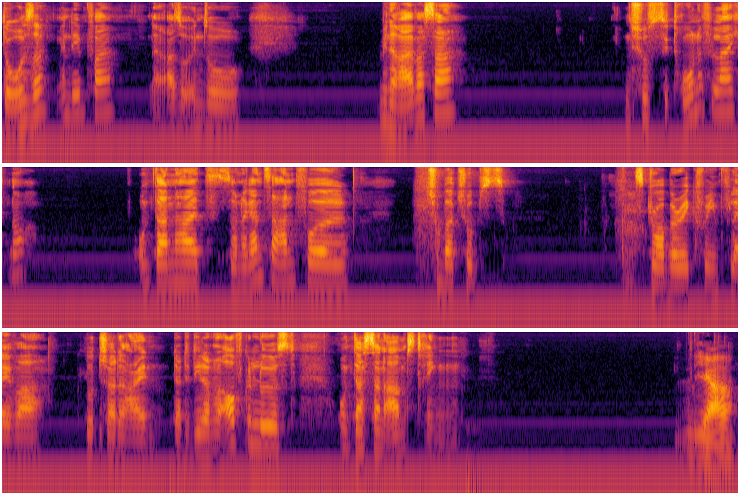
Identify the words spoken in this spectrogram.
Dose in dem Fall, ja, also in so Mineralwasser, einen Schuss Zitrone vielleicht noch und dann halt so eine ganze Handvoll Chupa Chups Strawberry Cream Flavor Lutscher rein. Da hat die dann aufgelöst und das dann abends trinken. Ja,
